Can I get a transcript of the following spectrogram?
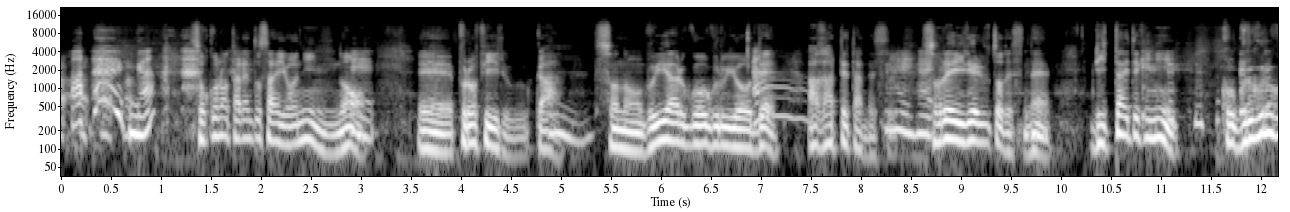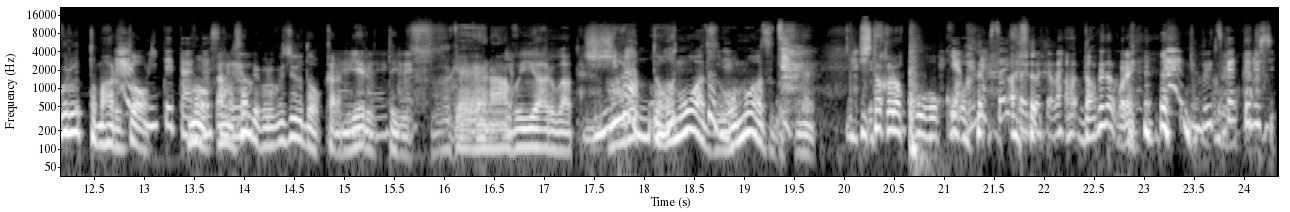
が、そこのタレントさん4人の、ええ。ープロフィールが、うん。その VR ゴーグル用であ上がってたんです。はいはい。それ入れるとですね、立体的にこうぐるぐるぐるっと回ると、見てたんだもうあのそれを360度から見えるっていう、はいはいはいすげえな VR は。今あれって思わず思わずですね。下からこうこうやめなさいそういうことはあダメだこれ。ぶつかってるし、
